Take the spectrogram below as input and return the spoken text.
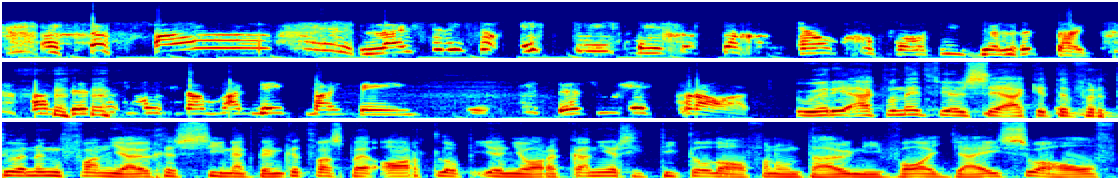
Luister nie so ek trek my gesig in elk geval die hele tyd, want dit is mos nou maar net my mense. Dis hoe ek praat. Hoorie, ek wil net vir jou sê ek het 'n vertoning van jou gesien. Ek dink dit was by Aardklop 1 jaar. Ek kan nie eers die titel daarvan onthou nie waar jy so half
